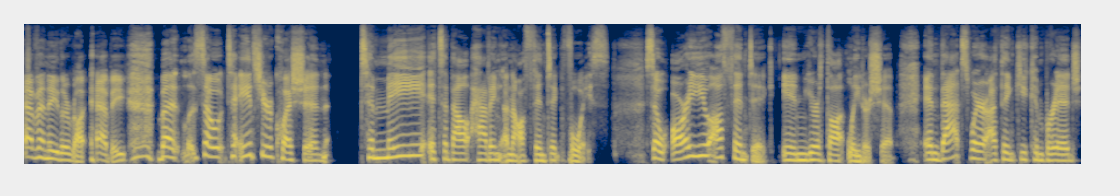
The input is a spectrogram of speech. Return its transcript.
haven't either, Abbie. But so to answer your question, to me, it's about having an authentic voice. So are you authentic in your thought leadership? And that's where I think you can bridge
